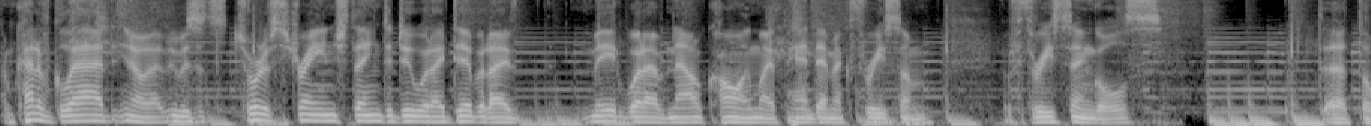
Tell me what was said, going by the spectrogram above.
I'm kind of glad, you know, it was a sort of strange thing to do what I did, but I've made what I'm now calling my pandemic threesome of three singles. At the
